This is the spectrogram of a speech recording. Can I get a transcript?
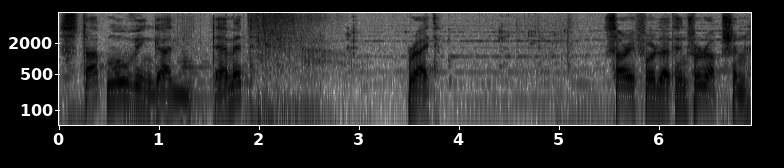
Stop moving, god damn it. Right. Sorry for that interruption.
